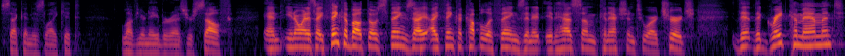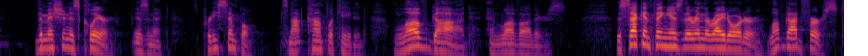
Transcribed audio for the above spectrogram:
second is like it love your neighbor as yourself. And, you know, and as I think about those things, I, I think a couple of things, and it, it has some connection to our church. The, the Great Commandment, the mission is clear, isn't it? It's pretty simple, it's not complicated. Love God and love others. The second thing is they're in the right order. Love God first.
